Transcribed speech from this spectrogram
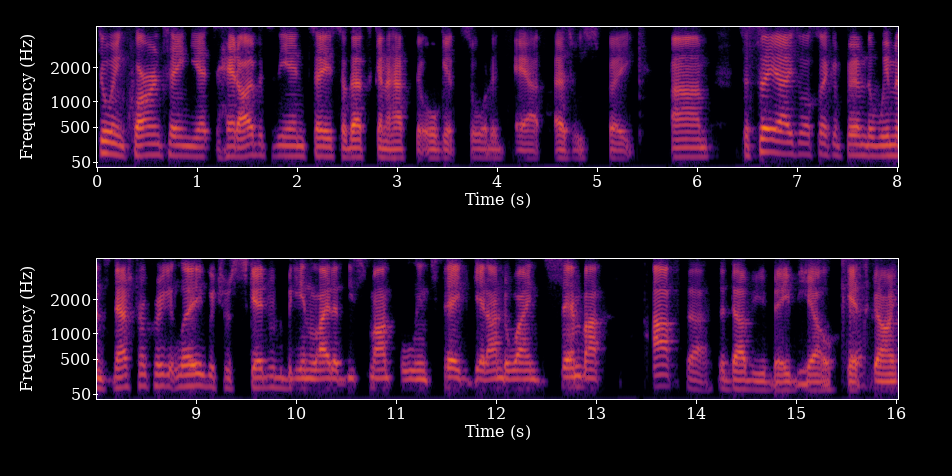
doing quarantine yet to head over to the NT, so that's going to have to all get sorted out as we speak. Um, so CA has also confirmed the Women's National Cricket League, which was scheduled to begin later this month, will instead get underway in December after the WBBL gets going.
